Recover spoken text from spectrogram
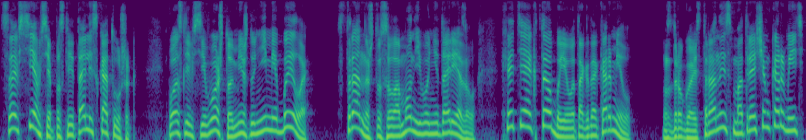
Совсем все послетали с катушек. После всего, что между ними было. Странно, что Соломон его не дорезал. Хотя кто бы его тогда кормил? С другой стороны, смотря чем кормить.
